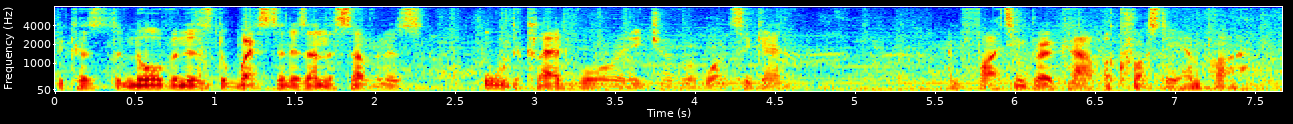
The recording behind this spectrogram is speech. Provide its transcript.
because the Northerners, the Westerners and the Southerners all declared war on each other once again, and fighting broke out across the Empire.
